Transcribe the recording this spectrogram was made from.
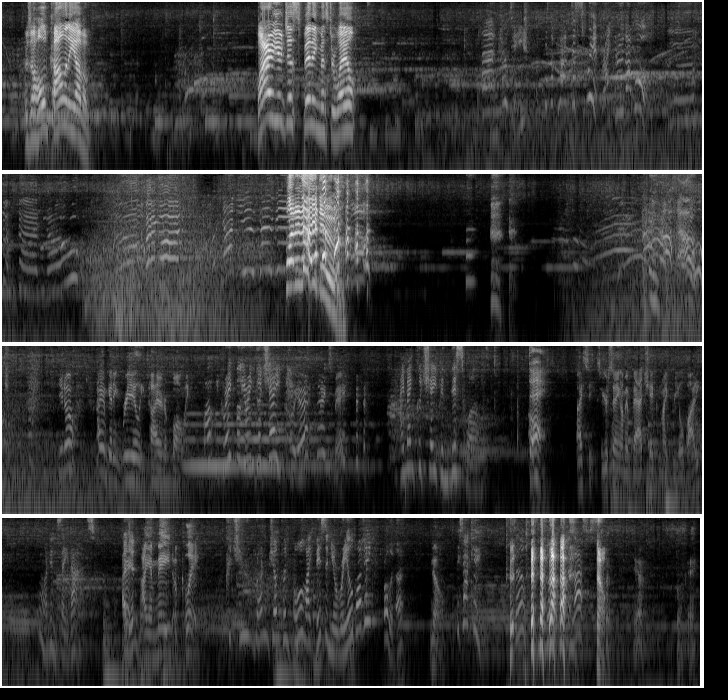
There's a whole colony of them. Why are you just spinning, Mr. Whale? You? Ouch. You know, I am getting really tired of falling. Well, be grateful you're in good shape. Oh yeah? Thanks, May. I meant good shape in this world. Dang. I see. So you're saying I'm in bad shape in my real body? Oh, I didn't say that. I didn't. I am made of clay. Could you run, jump, and fall like this in your real body? Probably not. No. Exactly. So, enjoy it while it lasts. No. Yeah. Okay.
